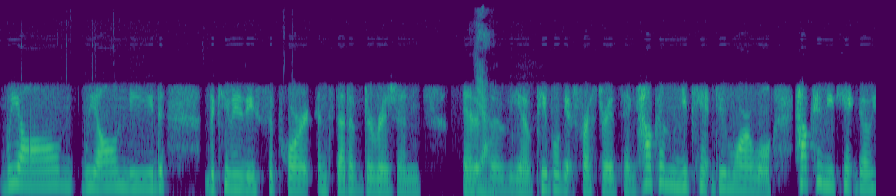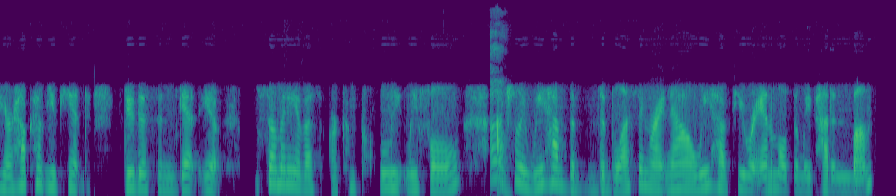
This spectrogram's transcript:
We all we all need the community support instead of derision. And Yeah. so, you know, people get frustrated saying, "How come you can't do more?" Well, how come you can't go here? How come you can't do this and get you know? So many of us are completely full. Oh. Actually, we have the the blessing right now. We have fewer animals than we've had in months.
